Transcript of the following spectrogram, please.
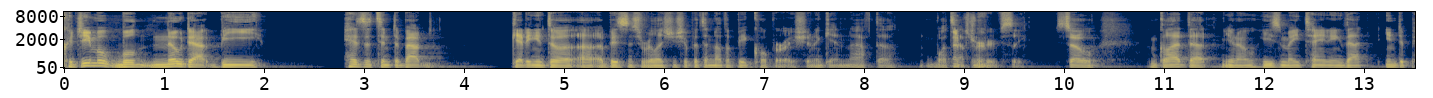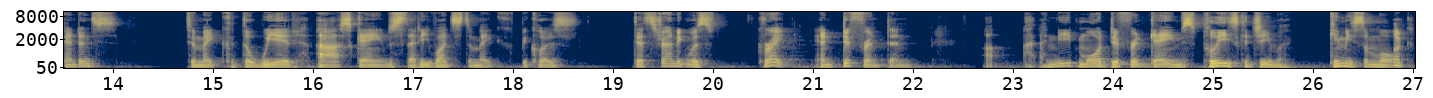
Kojima will no doubt be hesitant about getting into a, a business relationship with another big corporation again after what's That's happened true. previously. So I'm glad that you know he's maintaining that independence to make the weird ass games that he wants to make because Death Stranding was great and different and uh, I, I need more different games. Please, Kojima, give me some more. Look,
